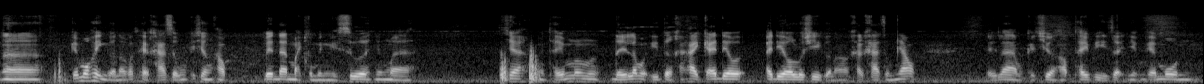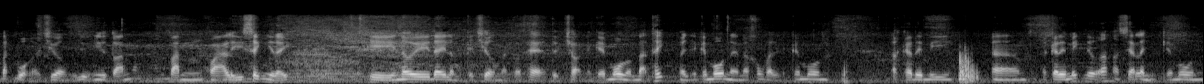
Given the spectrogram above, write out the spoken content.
À, Cái mô hình của nó có thể khá giống cái trường học bên Đan Mạch của mình ngày xưa Nhưng mà yeah, mình thấy đấy là một ý tưởng khá hay. Cái ideology của nó khá khá giống nhau đấy là một cái trường học thay vì dạy những cái môn bắt buộc ở trường ví dụ như toán văn hóa lý sinh gì đấy. Thì nơi đây là một cái trường mà có thể tự chọn những cái môn mà bạn thích. Và những cái môn này nó không phải là những cái môn academy uh, academic nữa nó sẽ là những cái môn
